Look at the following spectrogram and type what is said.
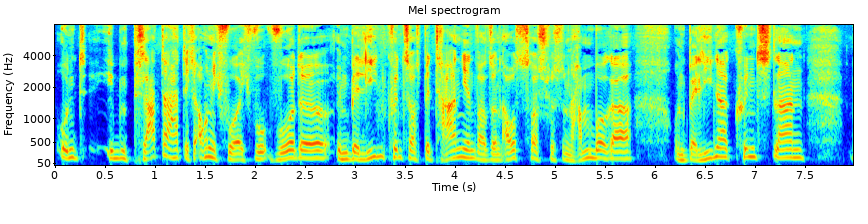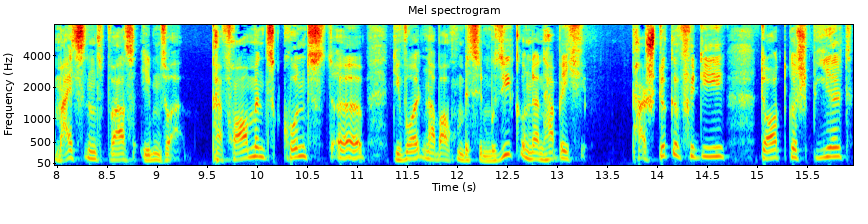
Und eben Platte hatte ich auch nicht vor. Ich wurde in Berlin Künstler aus Bethanien, war so ein Austausch zwischen Hamburger und Berliner Künstlern. Meistens war es eben so Performance-Kunst. Äh, die wollten aber auch ein bisschen Musik und dann habe ich paar Stücke für die dort gespielt.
